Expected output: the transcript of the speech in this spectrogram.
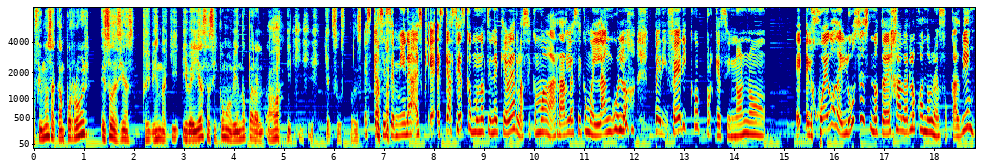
fuimos a Campo Robert, eso decías, estoy viendo aquí, y veías así como viendo para el. ¡Ay! ¡Qué susto! Es, es que así se mira, es que, es que así es como uno tiene que verlo, así como agarrarle así como el ángulo periférico, porque si no, no. E, el juego de luces no te deja verlo cuando lo enfocas bien.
